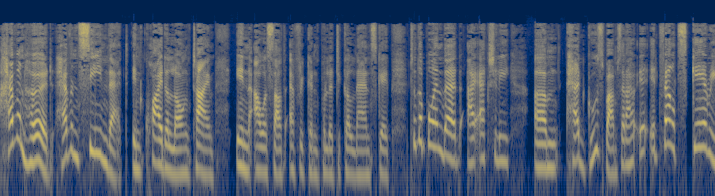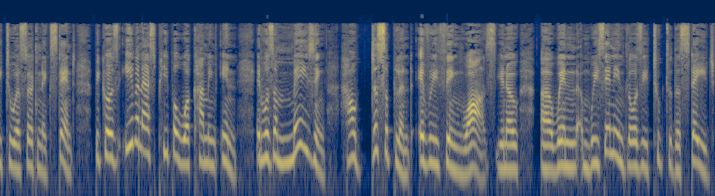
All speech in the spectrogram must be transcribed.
haven't heard, haven't seen that in quite a long time in our South African political landscape to the point that I actually um, had goosebumps and I, it felt scary to a certain extent because even as people were coming in, it was amazing how disciplined everything was. You know, uh, when Mbuyiseni Ndlozi took to the stage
